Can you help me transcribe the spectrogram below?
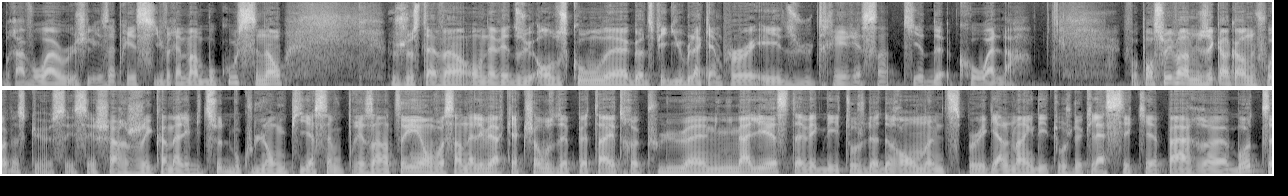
bravo à eux, je les apprécie vraiment beaucoup. Sinon, Juste avant, on avait du old school euh, Godspeed You Black Emperor et du très récent Kid Koala. Faut poursuivre en musique encore une fois parce que c'est chargé comme à l'habitude, beaucoup de longues pièces à vous présenter. On va s'en aller vers quelque chose de peut-être plus euh, minimaliste avec des touches de drone un petit peu également et des touches de classique par euh, bout.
